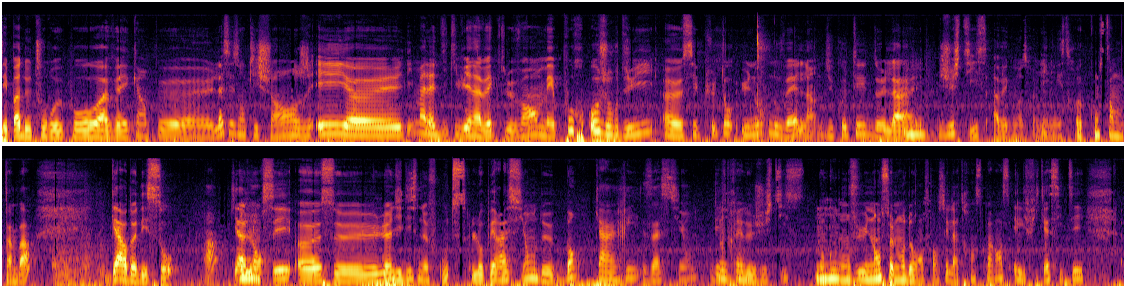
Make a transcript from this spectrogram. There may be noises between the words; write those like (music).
c'est pas de tout repos avec un peu euh, la saison qui change et euh, les maladies qui viennent avec le vent mais pour aujourd'hui euh, c'est plutôt une autre nouvelle hein, du côté de la Mhm. justice avec notre ministre Constant Montamba garde des Sceaux hein, qui a Mhm. lancé ce lundi 19 août l'opération de bancarisation des frais de justice. Donc, Mhm. en vue non seulement de renforcer la transparence et l'efficacité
